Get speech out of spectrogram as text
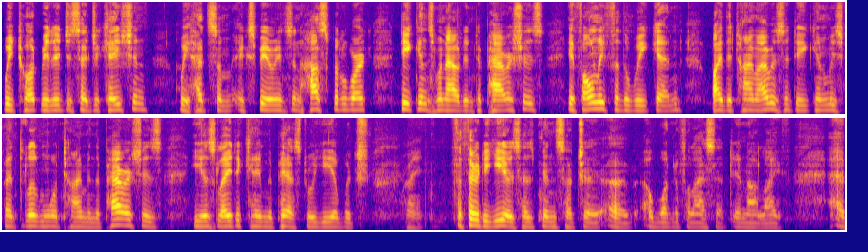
we taught religious education. We had some experience in hospital work. Deacons went out into parishes, if only for the weekend. By the time I was a deacon, we spent a little more time in the parishes. Years later came the pastoral year, which right. for 30 years has been such a, a, a wonderful asset in our life. Uh,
